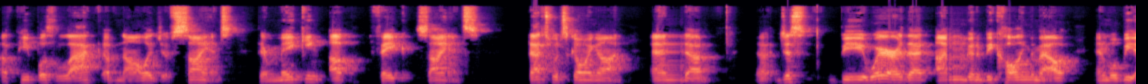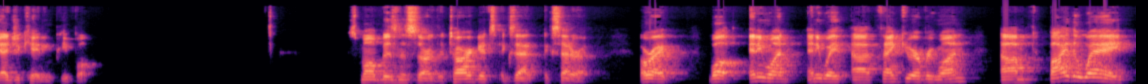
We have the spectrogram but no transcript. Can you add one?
of people's lack of knowledge of science. They're making up fake science. That's what's going on. And uh, uh, just be aware that I'm going to be calling them out and we'll be educating people. Small businesses are the targets, etc. All right. Well, anyone, anyway, uh, thank you, everyone. Um, by the way,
